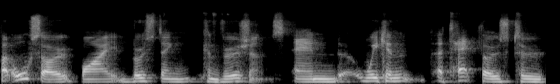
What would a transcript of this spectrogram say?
but also by boosting conversions. And we can attack those two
